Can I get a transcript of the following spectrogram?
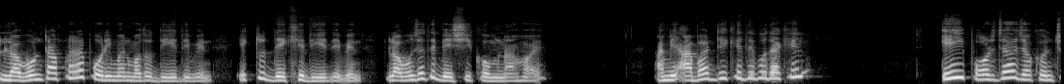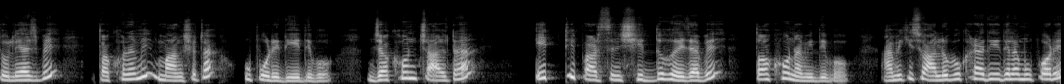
লবণটা আপনারা পরিমাণ মতো দিয়ে দেবেন, একটু দেখে দিয়ে দেবেন, লবণ যাতে বেশি কম না হয়। আমি আবার ঢেকে দেব দেখেন। এই পর্যায়ে যখন চলে আসবে, তখন আমি মাংসটা উপরে দিয়ে দেব। যখন চালটা এইট্টি পারসেন্ট সিদ্ধ হয়ে যাবে, তখন আমি দেব। আমি কিছু আলু বোখারা দিয়ে দিলাম উপরে।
